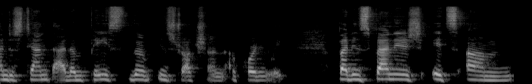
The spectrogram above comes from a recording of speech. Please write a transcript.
understand that and pace the instruction accordingly. But in Spanish, it's um,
